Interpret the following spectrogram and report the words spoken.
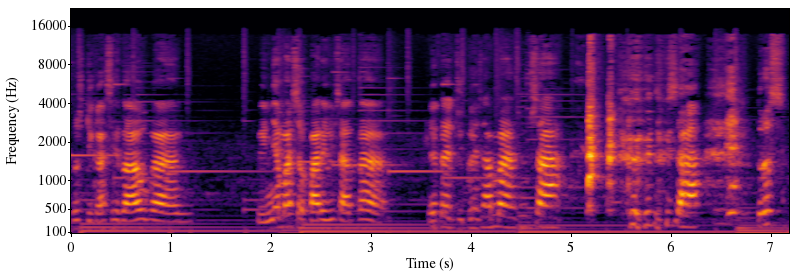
Terus dikasih tahu kan pinnya masuk pariwisata. Ternyata juga sama susah. Susah. Terus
